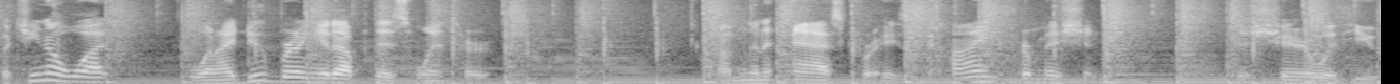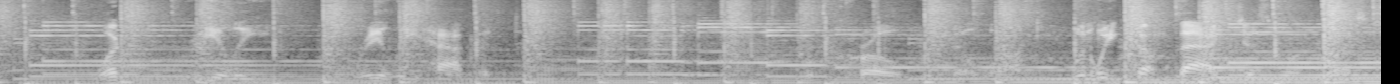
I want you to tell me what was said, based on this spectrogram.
But you know what? When I do bring it up this winter, I'm going to ask for his kind permission to share with you what really, really happened with Crowe Milwaukee. When we come back, just one question.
